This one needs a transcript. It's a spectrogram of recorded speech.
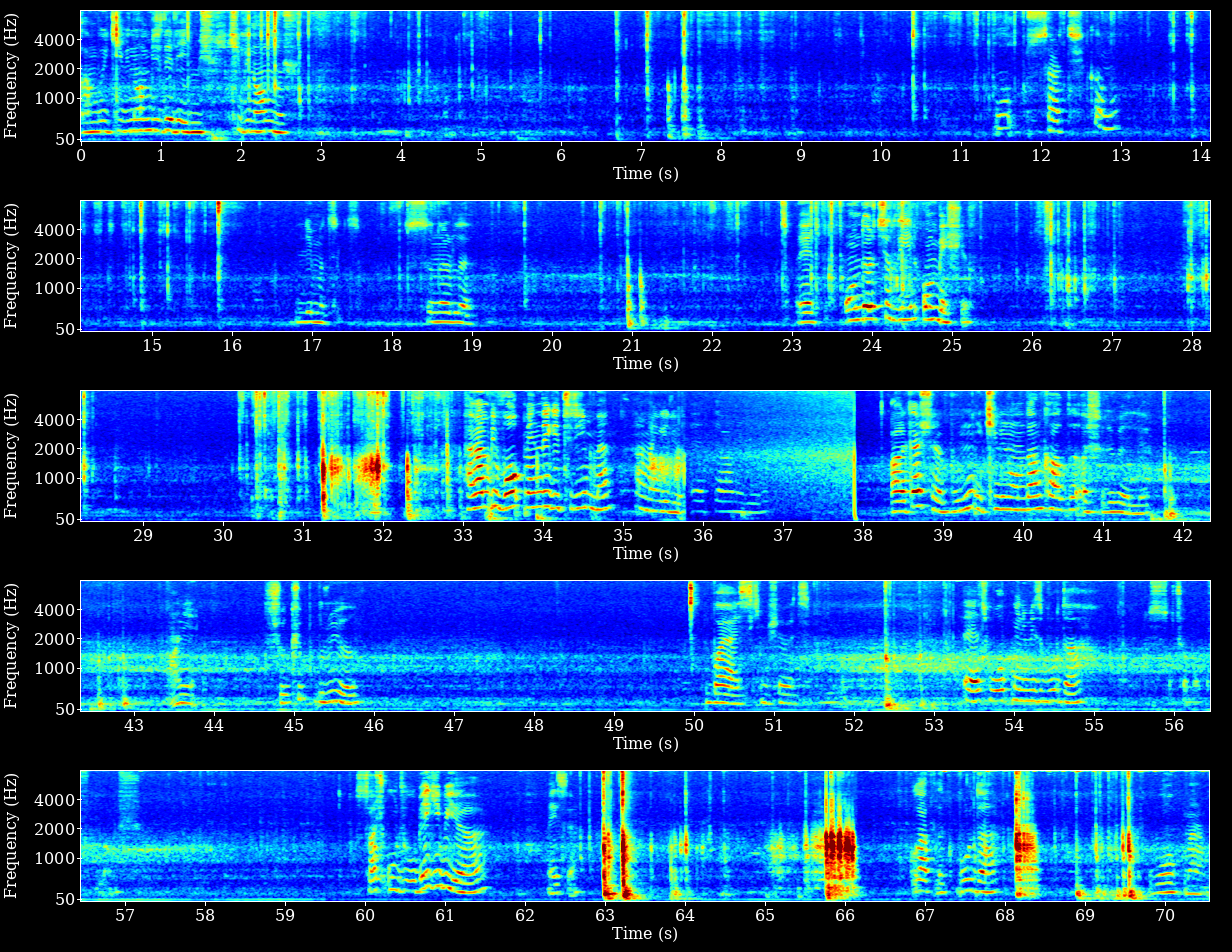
Lan bu 2011'de değilmiş. 2010'muş. Bu sertifika mı? Limited. Sınırlı. Evet. 14 yıl değil 15 yıl. Hemen bir Walkman'i de getireyim ben. Hemen geliyorum. Evet devam ediyoruz. Arkadaşlar bunun 2010'dan kaldığı aşırı belli. Hani çöküp duruyor. Bayağı eskimiş evet. Evet Walkman'imiz burada. Saça bak fırlamış. Saç ucube gibi ya. Neyse. Kulaklık burada. Walkman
